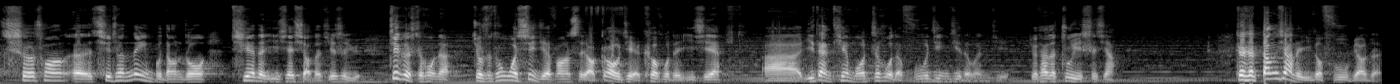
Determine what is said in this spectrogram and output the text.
车窗呃汽车内部当中贴的一些小的提示语，这个时候呢，就是通过细节方式要告诫客户的一些啊，一旦贴膜之后的服务禁忌的问题，就它的注意事项。这是当下的一个服务标准。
